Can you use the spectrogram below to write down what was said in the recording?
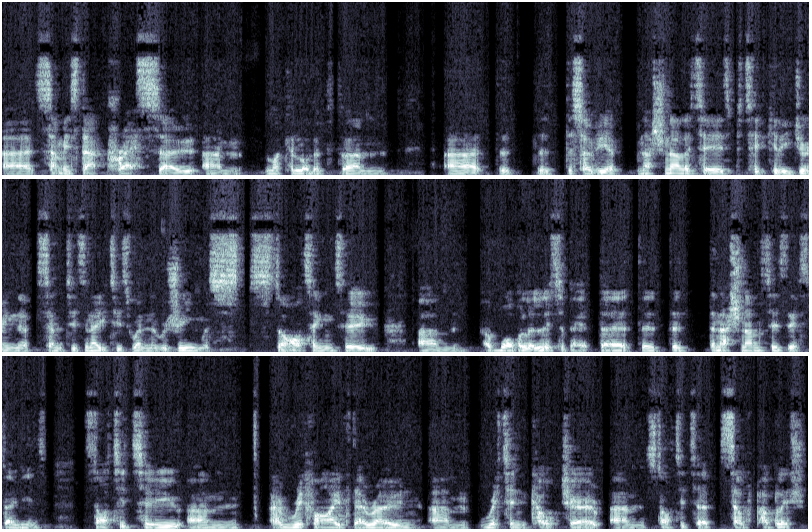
uh, samizdat press. So, um, like a lot of um, uh, the, the, the Soviet nationalities, particularly during the 70s and 80s when the regime was starting to um, wobble a little bit, the, the, the, the, nationalities, the Estonians, started to um, uh, revive their own um, written culture, um, started to self publish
